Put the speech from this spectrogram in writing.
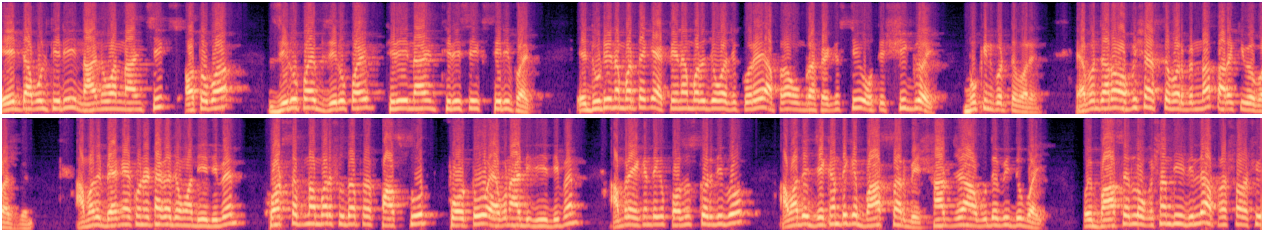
eight double three nine one nine six অথবা zero five zero five three nine three six three five এই দুটি নাম্বার থেকে একটি নাম্বারে যোগাযোগ করে আপনারা উমরা প্যাকেজটি অতি শীঘ্রই বুকিং করতে পারেন। এবং যারা অফিসে আসতে পারবেন না, তারা কীভাবে আসবেন? আমাদের ব্যাংক অ্যাকাউন্টে টাকা জমা দিয়ে দিবেন হোয়াটসঅ্যাপ নাম্বারে শুধু আপনার পাসপোর্ট ফটো এবং আইডি দিয়ে দিবেন। আমরা এখান থেকে প্রসেস করে দিব। আমাদের যেখান থেকে বাস ছাড়বে, শারজা, আবুধাবি, দুবাই, ওই বাসের লোকেশন দিয়ে দিলে আপনারা সরাসরি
